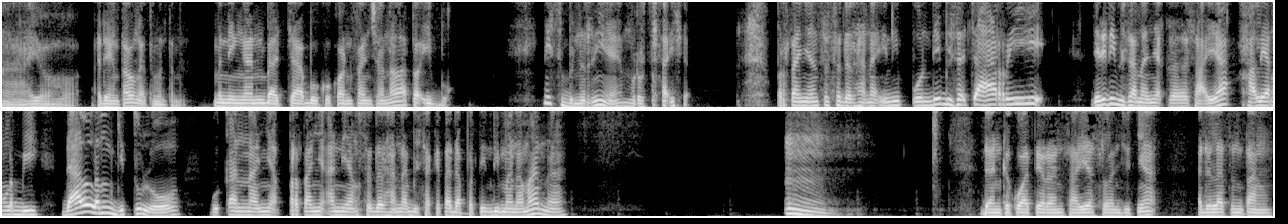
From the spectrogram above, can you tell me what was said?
Nah, ayo, ada yang tahu nggak teman-teman? Mendingan baca buku konvensional atau e-book? Ini sebenarnya ya menurut saya pertanyaan sesederhana ini pun dia bisa cari. Jadi dia bisa nanya ke saya hal yang lebih dalam gitu loh bukan nanya pertanyaan yang sederhana bisa kita dapetin di mana-mana. Hmm. Dan kekhawatiran saya selanjutnya adalah tentang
